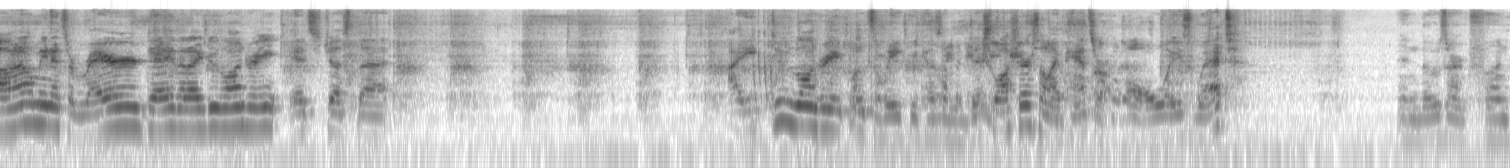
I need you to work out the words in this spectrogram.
I don't mean it's a rare day that I do laundry. It's just that I do laundry once a week because I'm a dishwasher, so my pants are always wet. And those aren't fun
